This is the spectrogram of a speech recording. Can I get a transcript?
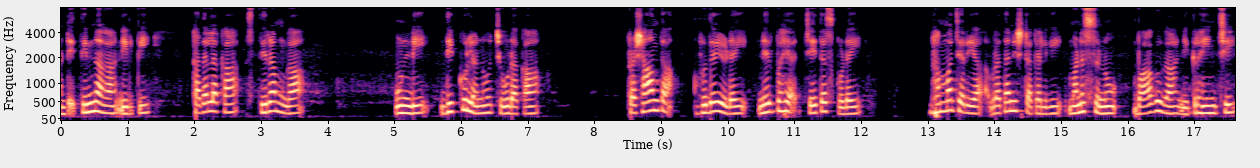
అంటే తిన్నగా నిలిపి కదలక స్థిరంగా ఉండి దిక్కులను చూడక ప్రశాంత హృదయుడై నిర్భయ చేతస్కుడై బ్రహ్మచర్య వ్రతనిష్ట కలిగి మనస్సును బాగుగా నిగ్రహించి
